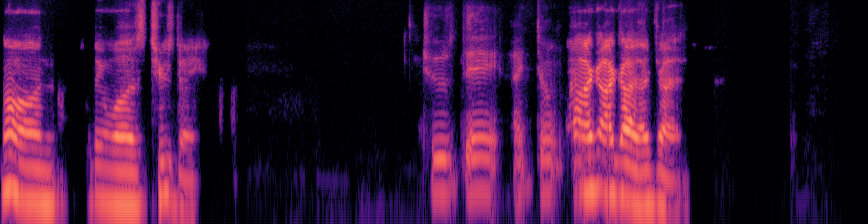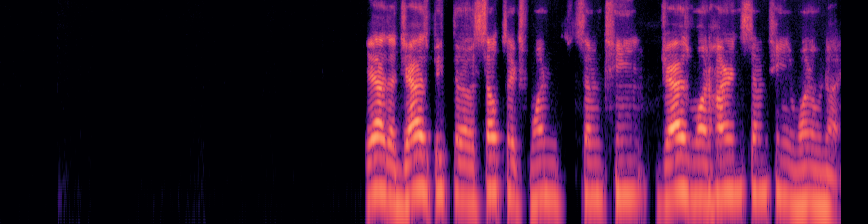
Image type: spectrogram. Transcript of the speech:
No, on I think it was Tuesday. Tuesday. I don't. I, I got it. I got it. Yeah, the Jazz beat the Celtics 117. Jazz 117 109.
